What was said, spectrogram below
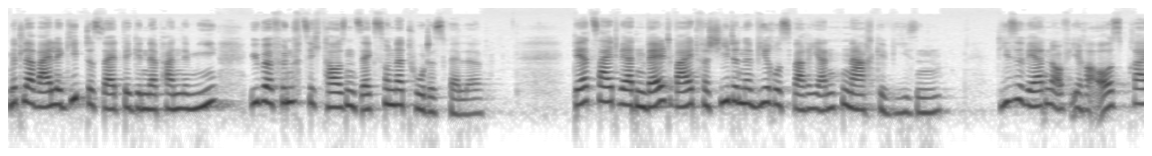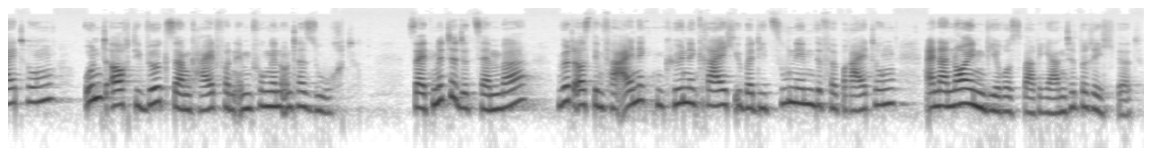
Mittlerweile gibt es seit Beginn der Pandemie über 50.600 Todesfälle. Derzeit werden weltweit verschiedene Virusvarianten nachgewiesen. Diese werden auf ihre Ausbreitung und auch die Wirksamkeit von Impfungen untersucht. Seit Mitte Dezember wird aus dem Vereinigten Königreich über die zunehmende Verbreitung einer neuen Virusvariante berichtet,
